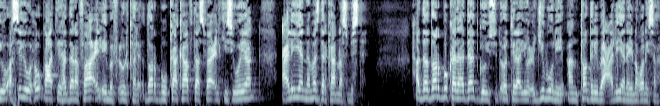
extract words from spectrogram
yuu asiga wuxuu qaatay haddana faacil iyo mafcuul kale. Darbuka kaaftaas faacilkiisi weeyaan caliyanna masdarkaa nasbistay hadda darbukada haddaad goysid oo tiraa yucjibunii an tadriba caliyan ay noqonaysaa.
